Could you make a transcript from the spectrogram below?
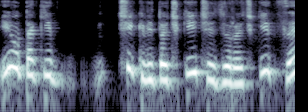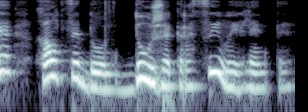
І отакі чи квіточки, чи зірочки це халцедон. Дуже красивий, гляньте.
